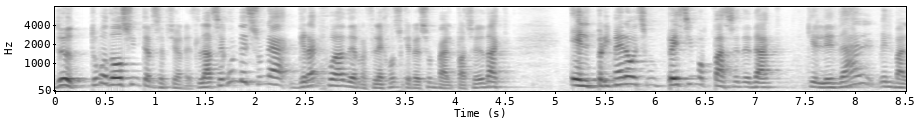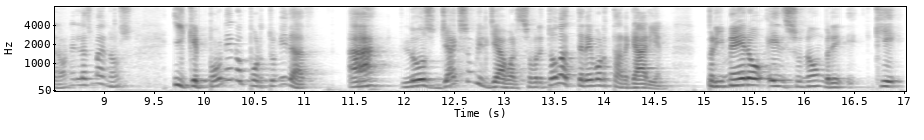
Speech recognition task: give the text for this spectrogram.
dude, tuvo dos intercepciones. La segunda es una gran jugada de reflejos, que no es un mal pase de Dak. El primero es un pésimo pase de Dak que le da el balón en las manos y que pone en oportunidad a los Jacksonville Jaguars, sobre todo a Trevor Targaryen, primero en su nombre, que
